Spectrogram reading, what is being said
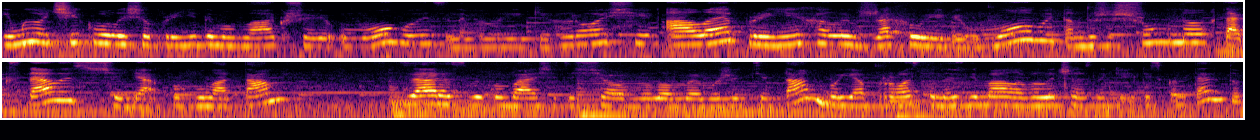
І ми очікували, що приїдемо в лакшері умови за невеликі гроші, але приїхали в жахливі умови. Там дуже шумно. Так сталося, що я побула там. Зараз ви побачите, що було в моєму житті там, бо я просто не знімала величезну кількість контенту.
